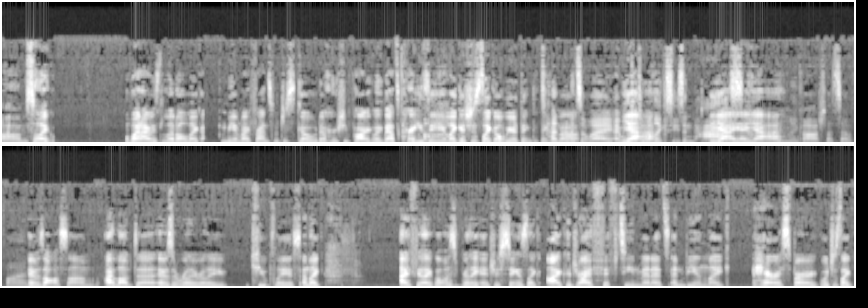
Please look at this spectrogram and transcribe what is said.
Um, so like when I was little, like me and my friends would just go to Hershey Park. Like that's crazy. like it's just like a weird thing to think Ten about. minutes away. I mean, Yeah. did you have like season pass? Yeah, yeah, yeah. Oh my gosh, that's so fun. It was awesome. I loved it. It was a really, really cute place. And like I feel like what was really interesting is like I could drive 15 minutes and be in like Harrisburg, which is like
